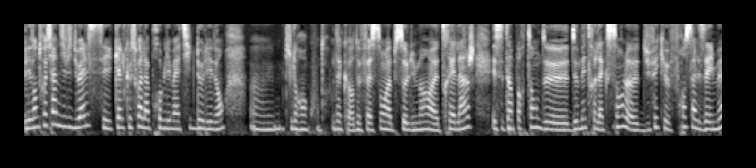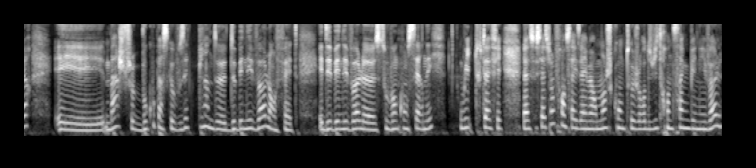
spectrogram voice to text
Les entretiens individuels, c'est quelle que soit la problématique de l'aidant qu'il rencontre. D'accord, de façon absolument très large. Et c'est important de, mettre l'accent du fait que France Alzheimer marche beaucoup parce que vous êtes plein de, bénévoles en fait et des bénévoles euh, souvent concernés. Oui, tout à fait. L'association France Alzheimer Manche compte aujourd'hui 35 bénévoles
